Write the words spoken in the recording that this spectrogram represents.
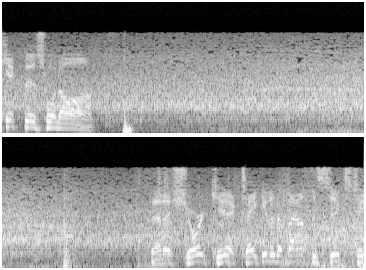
Kick this one off. And a short kick, taking it about the 16.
